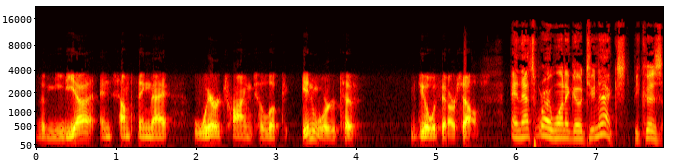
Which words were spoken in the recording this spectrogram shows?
the media and something that we're trying to look inward to deal with it ourselves. And that's where I want to go to next because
